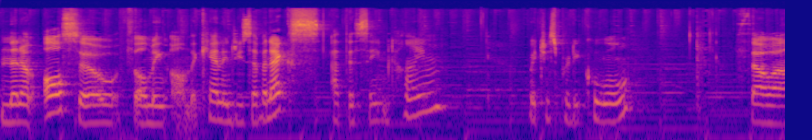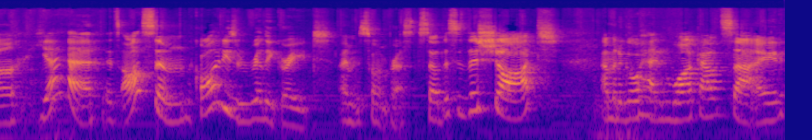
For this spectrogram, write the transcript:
And then I'm also filming on the Canon G7X at the same time, which is pretty cool. So uh, yeah, it's awesome. The quality is really great. I'm so impressed. So this is the shot. I'm gonna go ahead and walk outside.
